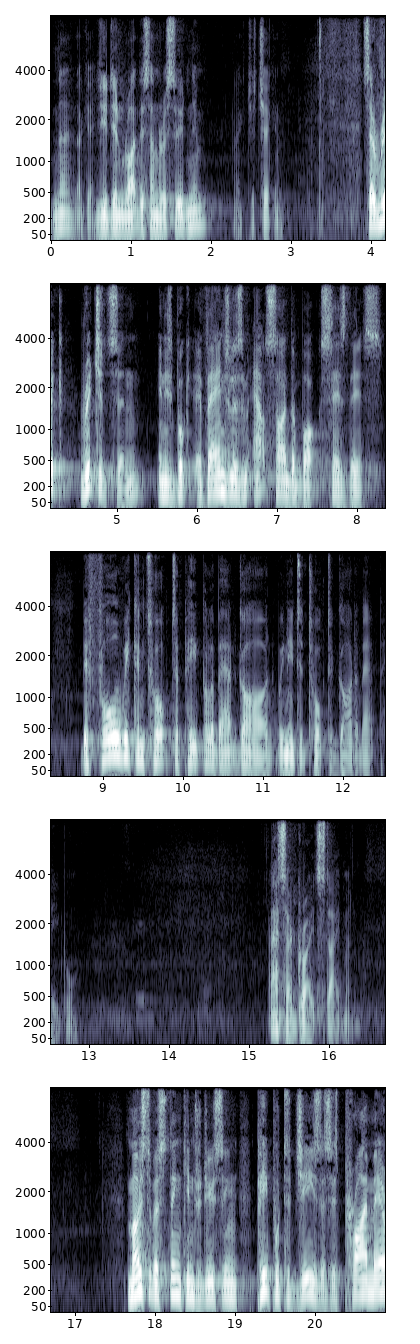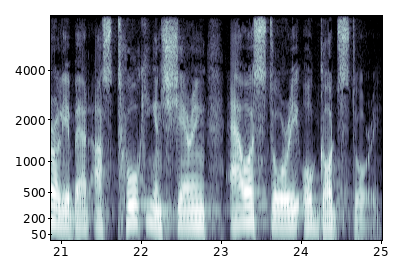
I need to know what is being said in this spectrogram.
No? Okay. You didn't write this under a pseudonym? Just checking. So, Rick Richardson, in his book Evangelism Outside the Box, says this Before we can talk to people about God, we need to talk to God about people. That's a great statement. Most of us think introducing people to Jesus is primarily about us talking and sharing our story or God's story.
